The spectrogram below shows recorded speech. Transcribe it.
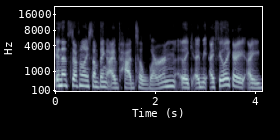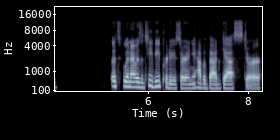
and that's definitely something I've had to learn. Like, I mean, I feel like I, I, it's when I was a TV producer and you have a bad guest or,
